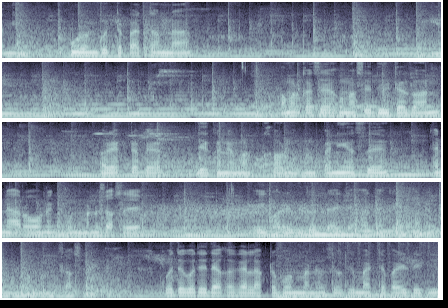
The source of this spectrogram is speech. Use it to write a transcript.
আমি পূরণ করতে পারতাম না। আমার কাছে এখন আছে দুইটা গান আর একটা ব্যাগ যেখানে আমার খাওয়ার মতন পানি আছে। এখানে আরও অনেক মানুষ আছে। এই ঘরের ভিতর যাই দেখা যাকে, এখানে কোনো বন মানুষ আছে নাকি? কোথায় কোথায় দেখা গেল একটা বন মানুষ, ওকে মারতে পারি দেখি।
